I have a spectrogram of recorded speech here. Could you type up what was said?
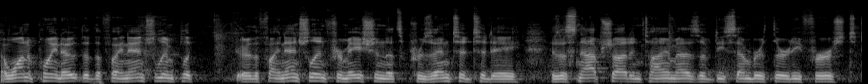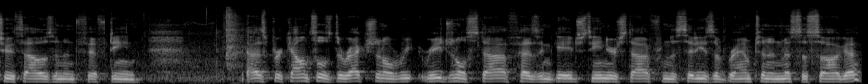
I want to point out that the financial or the financial information that's presented today is a snapshot in time as of December 31st, 2015. As per council's directional, re- regional staff has engaged senior staff from the cities of Brampton and Mississauga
